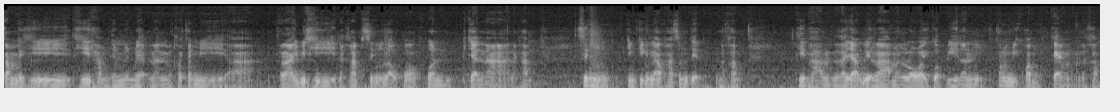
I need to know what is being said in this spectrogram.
กรรมวิธีที่ทำจำเป็นแบบนั้นเขาจะมีหลายวิธีนะครับ ซึ่งเราก็ควรพิจารณานะครับ ซึ่งจริงๆ แล้วพระสมเด็จนะครับ ที่ผ่านระยะเวลามันร้อยกว่าปีนั้น ต้องมีความแก่งนะครับ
